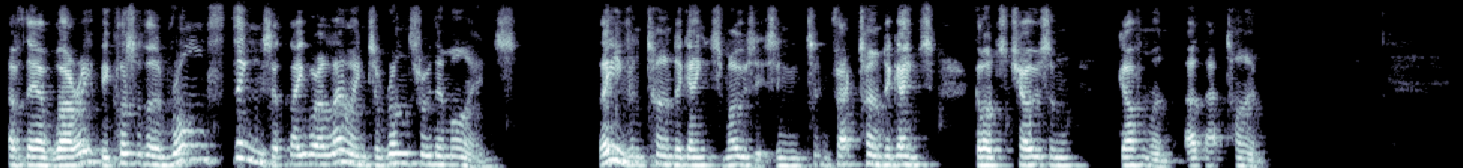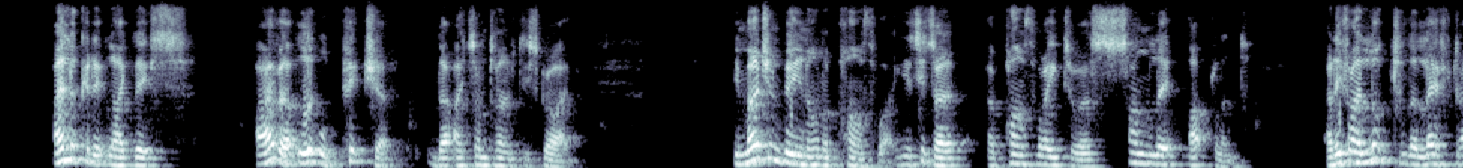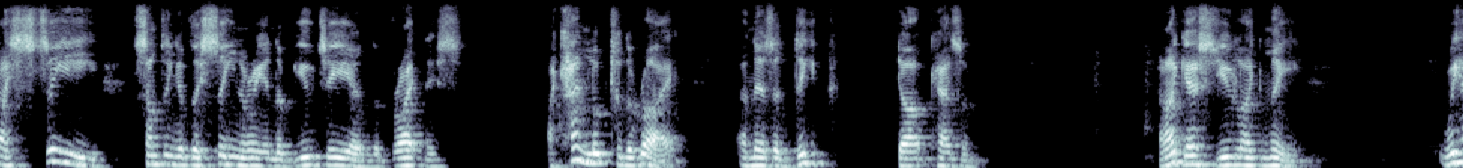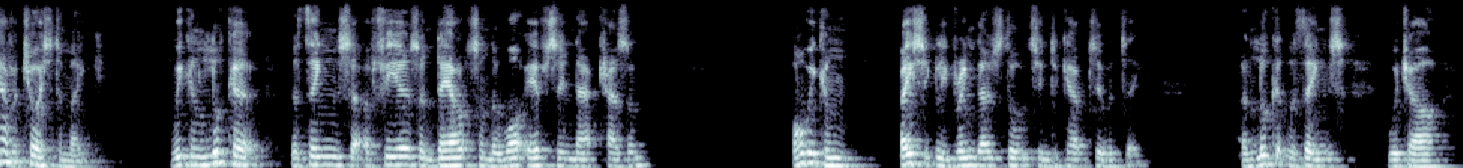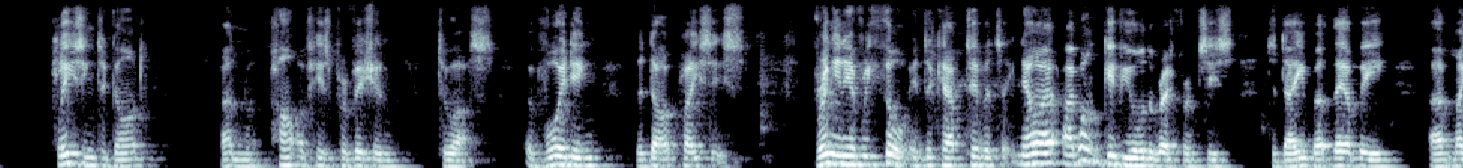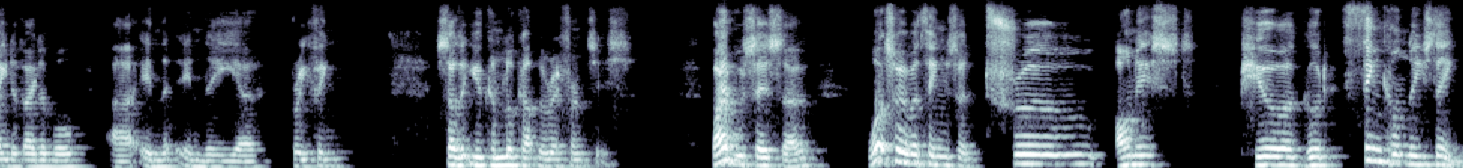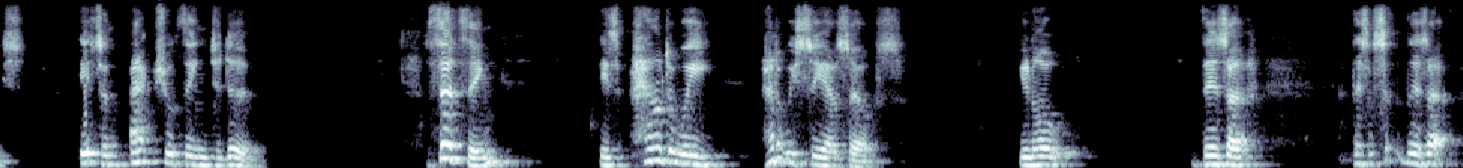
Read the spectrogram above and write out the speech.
of their worry, because of the wrong things that they were allowing to run through their minds, They even turned against Moses, in, in fact, turned against God's chosen government at that time. I look at it like this I have a little picture that I sometimes describe. Imagine being on a pathway. This is a, a pathway to a sunlit upland. And if I look to the left, I see something of the scenery and the beauty and the brightness. I can look to the right, and there's a deep, dark chasm. And I guess you, like me, we have a choice to make. We can look at the things that are fears and doubts and the what ifs in that chasm, or we can basically bring those thoughts into captivity and look at the things which are pleasing to God and part of His provision to us, avoiding the dark places, bringing every thought into captivity. Now, I, I won't give you all the references today, but they'll be uh, made available uh, in the, in the uh, briefing so that you can look up the references. Bible says though, whatsoever things are true, honest, pure, good, think on these things. It's an actual thing to do. Third thing is how do we how do we see ourselves? You know, there's a there's a there's a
